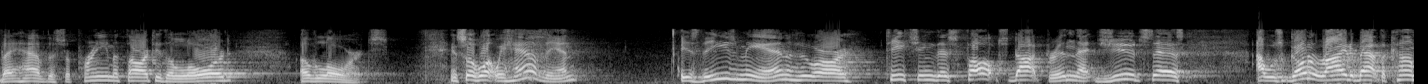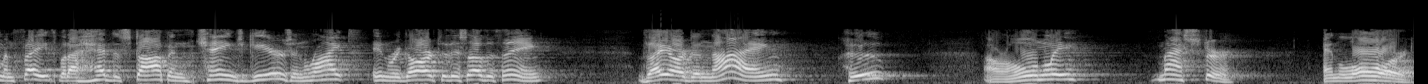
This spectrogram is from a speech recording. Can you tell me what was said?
They have the supreme authority, the Lord of Lords. And so, what we have then is these men who are teaching this false doctrine that Jude says, I was going to write about the common faith, but I had to stop and change gears and write in regard to this other thing. They are denying who? Our only Master and Lord.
